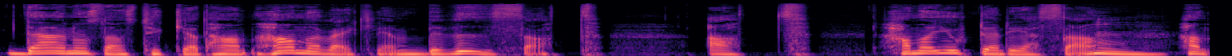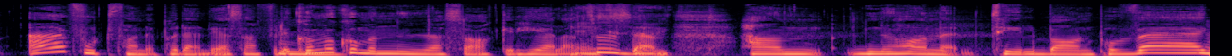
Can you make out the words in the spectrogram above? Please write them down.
där någonstans tycker jag att han, han har verkligen bevisat att han har gjort en resa. Han är fortfarande på den resan, för det kommer komma nya saker hela tiden. Han, nu har han till barn på väg.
